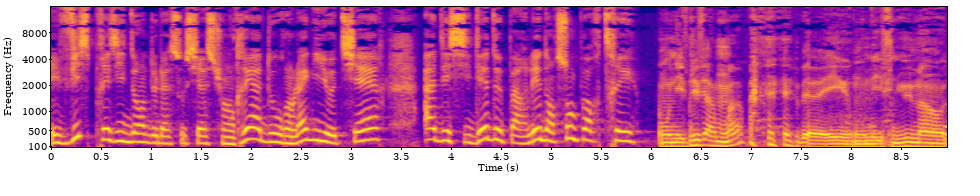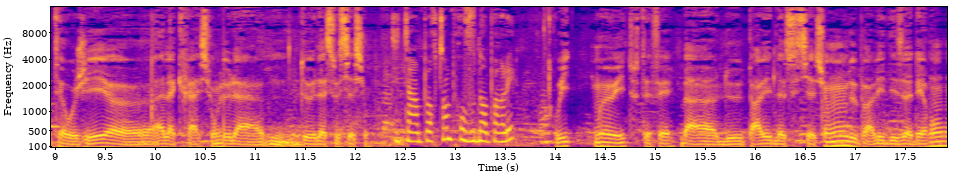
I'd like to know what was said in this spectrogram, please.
et vice-président de l'association Réadorons la Guillotière, a décidé de parler dans son portrait. On est venu vers moi et on est venu m'interroger euh, à la création de la de l'association. C'était important pour vous d'en parler? Oui, oui, oui, tout à fait. Bah, de parler de l'association, de parler des adhérents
